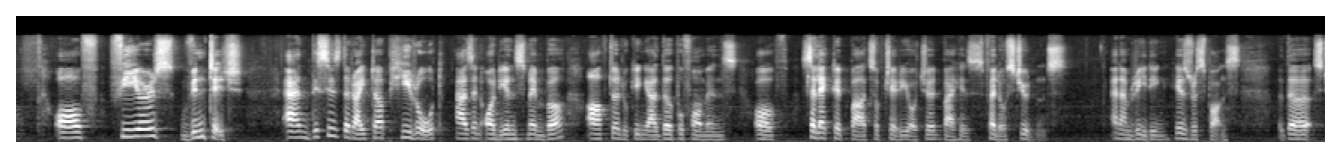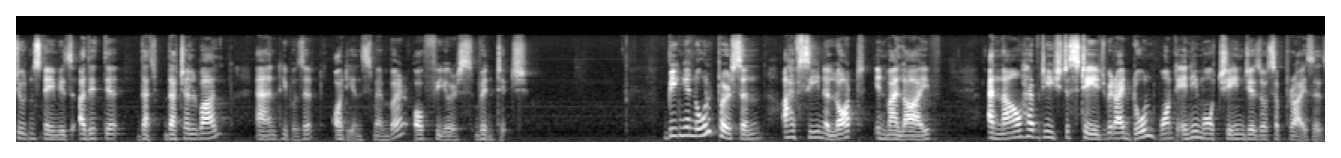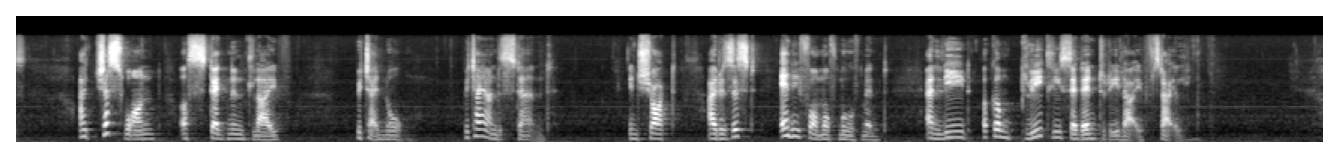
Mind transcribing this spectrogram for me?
of Fear's Vintage and this is the write up he wrote as an audience member after looking at the performance of selected parts of Cherry Orchard by his fellow students. And I am reading his response. The student's name is Aditya Dachalwal and he was an audience member of Fierce Vintage. Being an old person, I have seen a lot in my life and now have reached a stage where I don't want any more changes or surprises. I just want a stagnant life which I know, which I understand. In short, I resist any form of movement and lead a completely sedentary lifestyle.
